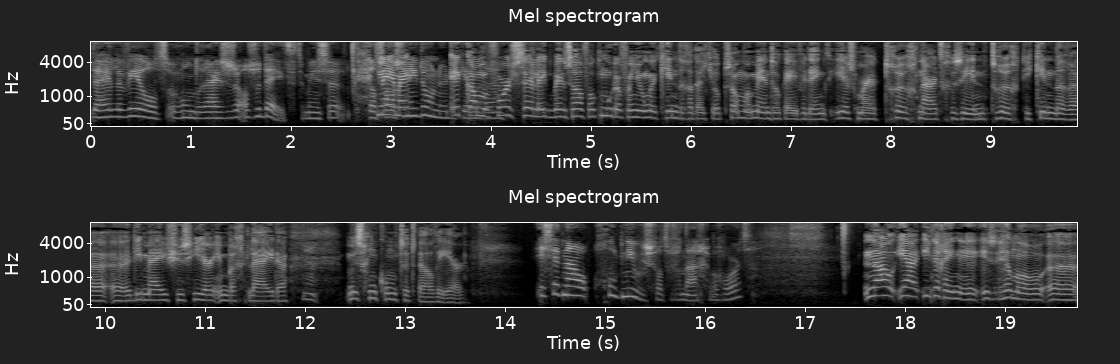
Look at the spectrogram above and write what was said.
de hele wereld rondreizen zoals ze deed. Tenminste, dat zal ze niet doen nu de Ik kan me kinderen- voorstellen, ik ben zelf ook moeder van jonge kinderen... dat je op zo'n moment ook even denkt... eerst maar terug naar het gezin, terug die kinderen, eh, die meisjes hierin begeleiden. Misschien komt het wel weer. Is dit nou goed nieuws wat we vandaag hebben gehoord? Nou ja, iedereen is helemaal eh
